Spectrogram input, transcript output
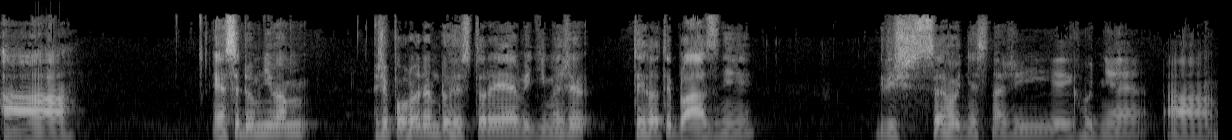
A já se domnívám, že pohledem do historie vidíme, že tyhle ty blázni, když se hodně snaží, je jich hodně a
